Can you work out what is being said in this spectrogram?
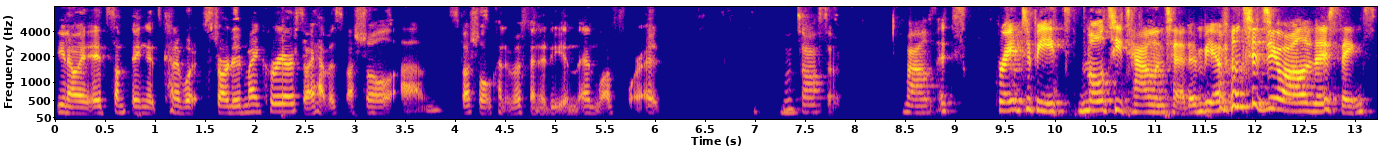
you know, it, it's something, it's kind of what started my career. So I have a special, um, special kind of affinity and, and love for it. That's awesome. Wow, it's great to be multi-talented and be able to do all of those things.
